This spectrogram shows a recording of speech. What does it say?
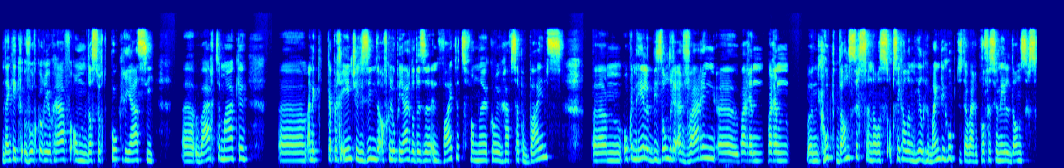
denk ik voor choreografen om dat soort co-creatie uh, waar te maken. Uh, en ik, heb er eentje gezien de afgelopen jaar, dat is uh, Invited van uh, choreograaf Seppe Byens. Um, ook een hele bijzondere ervaring waarin, waarin een groep dansers. En dat was op zich al een heel gemengde groep. Dus dat waren professionele dansers,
